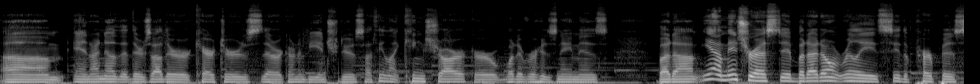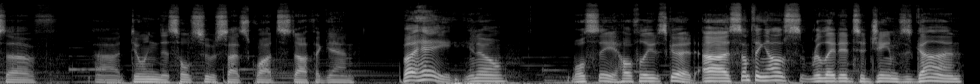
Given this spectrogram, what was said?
Um, and I know that there's other characters that are going to be introduced. I think like King Shark or whatever his name is. But um, yeah, I'm interested, but I don't really see the purpose of uh, doing this whole Suicide Squad stuff again. But hey, you know, we'll see. Hopefully, it's good. Uh, something else related to James Gunn.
